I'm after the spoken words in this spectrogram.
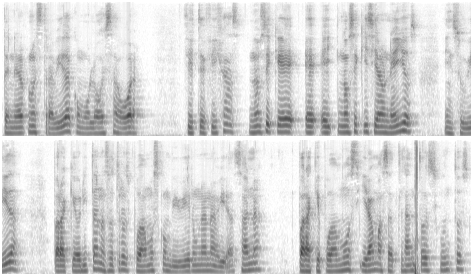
tener nuestra vida como lo es ahora. Si te fijas, no sé qué, eh, eh, no sé qué hicieron ellos en su vida para que ahorita nosotros podamos convivir una Navidad sana, para que podamos ir a Mazatlán todos juntos.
